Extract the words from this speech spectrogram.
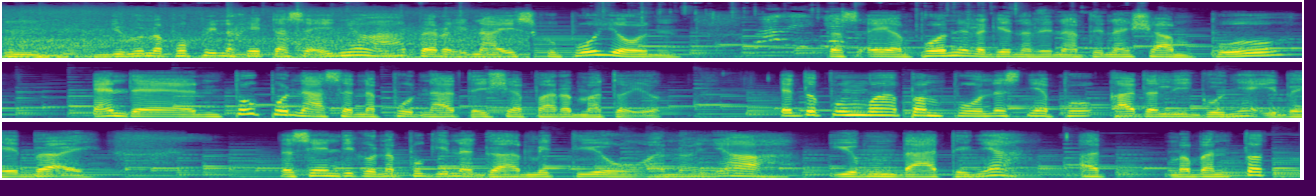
Hmm, hindi ko na po pinakita sa inyo ha, pero inayos ko po yun. Tapos ayan po, nilagyan na rin natin ng shampoo. And then, pupunasan na po natin siya para matuyo. Ito pong mga pampunas niya po, kada ligo niya iba-iba eh. Kasi hindi ko na po ginagamit yung ano niya, yung dati niya. At mabantot.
